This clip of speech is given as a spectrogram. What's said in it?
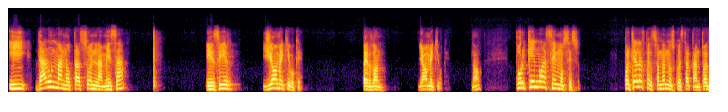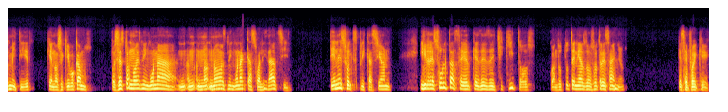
y dar un manotazo en la mesa y decir, yo me equivoqué. Perdón, yo me equivoqué, ¿no? ¿Por qué no hacemos eso? ¿Por qué a las personas nos cuesta tanto admitir que nos equivocamos? Pues esto no es ninguna, no, es ninguna casualidad, sí. Tiene su explicación. Y resulta ser que desde chiquitos, cuando tú tenías dos o tres años, que se fue, que,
